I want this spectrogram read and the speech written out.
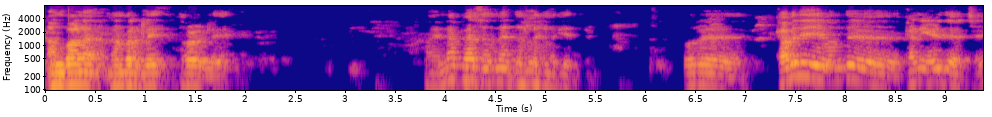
அன்பான நண்பர்களே தோழர்களே. நான் என்ன பேசுறதுன்னே தெரியல எனக்கு. ஒரு கவிதையை வந்து கனி எழுதியாச்சு.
